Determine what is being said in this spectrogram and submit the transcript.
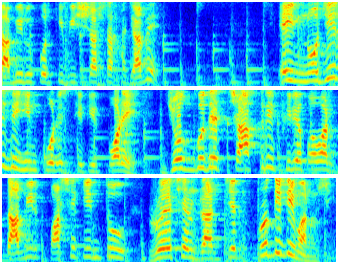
দাবির উপর কি বিশ্বাস রাখা যাবে? এই নজিরবিহীন পরিস্থিতির পরে যোগ্যদের চাকরি ফিরে পাওয়ার দাবির পাশে কিন্তু রয়েছেন রাজ্যের প্রতিটি মানুষই।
